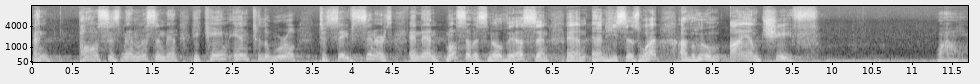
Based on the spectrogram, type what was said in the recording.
And Paul says, man, listen, man, he came into the world to save sinners. And then most of us know this. And, and, and he says, what? Of whom I am chief. Wow.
